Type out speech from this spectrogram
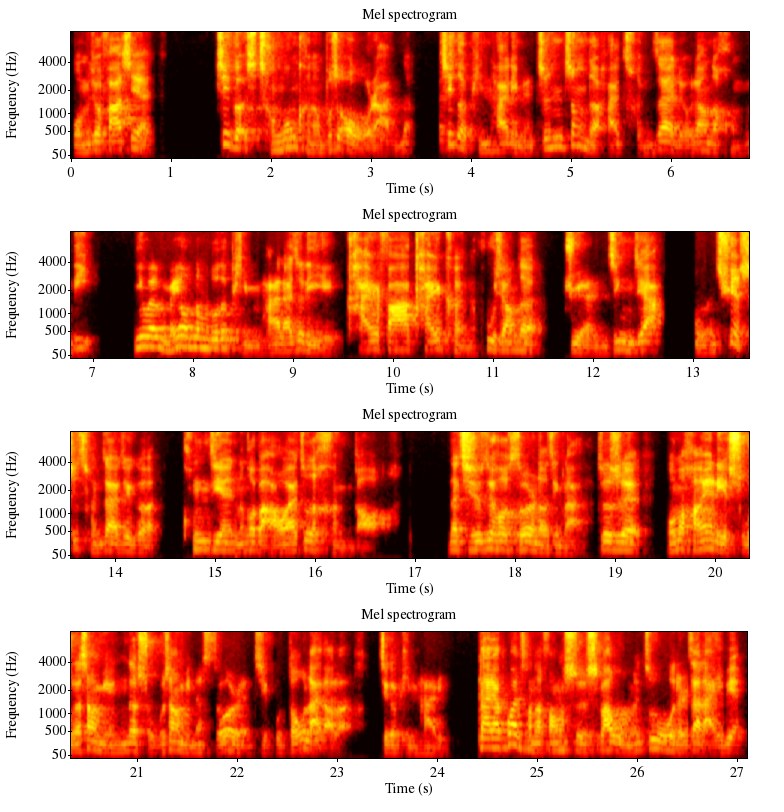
我们就发现，这个成功可能不是偶然的。这个平台里面真正的还存在流量的红利，因为没有那么多的品牌来这里开发、开垦，互相的卷竞价。我们确实存在这个空间，能够把 ROI 做得很高。那其实最后所有人都进来了，就是我们行业里数得上名的、数不上名的所有人，几乎都来到了这个平台里。大家惯常的方式是把我们做过的人再来一遍，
